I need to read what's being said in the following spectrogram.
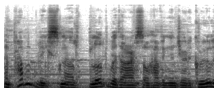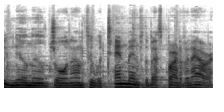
and probably smelt blood with Arsenal having endured a grueling nil-nil draw in Anfield with 10 men for the best part of an hour.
